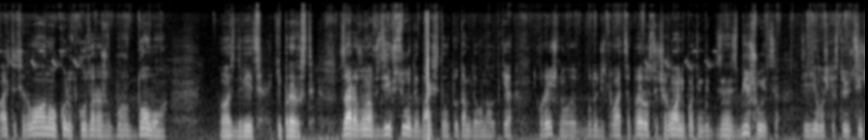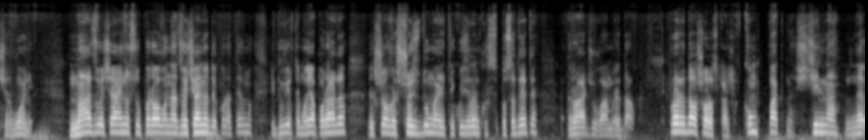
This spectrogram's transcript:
Бачите, червоного кольору, зараз ж бордового. Ось дивіться, які прирости. Зараз вона всюди, бачите, отут там, де вона таке коричневе, будуть відкриватися прирости, червоні, потім збільшуються. Ті гілочки стають всі червоні. Надзвичайно суперово, надзвичайно декоративно. І повірте, моя порада, якщо ви щось думаєте, яку зеленку посадити, раджу вам редал. Про редал що розкажу? Компактна, щільна, не,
